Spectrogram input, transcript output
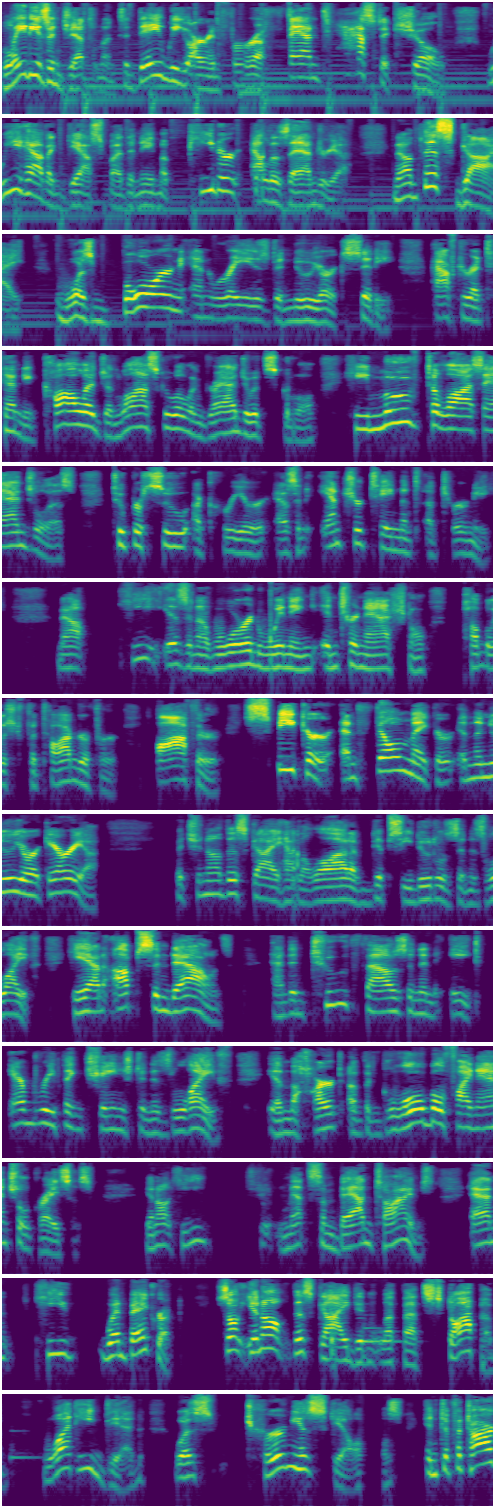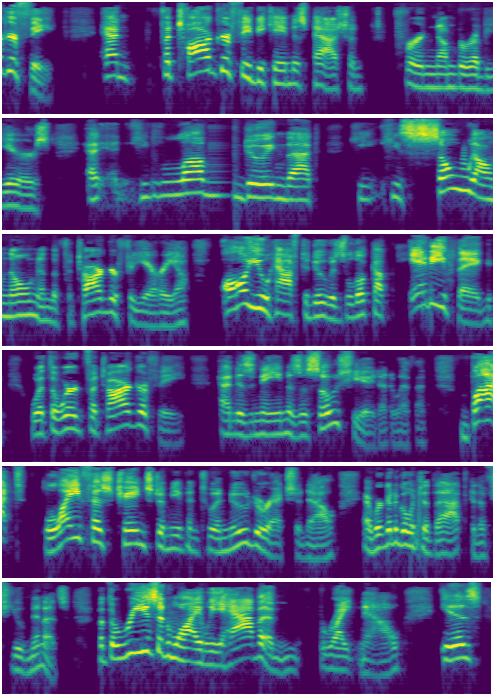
Ladies and gentlemen, today we are in for a fantastic show. We have a guest by the name of Peter Alessandria. Now, this guy was born and raised in New York City. After attending college and law school and graduate school, he moved to Los Angeles to pursue a career as an entertainment attorney. Now, he is an award winning international published photographer, author, speaker, and filmmaker in the New York area. But you know, this guy had a lot of dipsy doodles in his life. He had ups and downs. And in 2008, everything changed in his life in the heart of the global financial crisis. You know, he met some bad times and he went bankrupt. So, you know, this guy didn't let that stop him. What he did was turn his skills into photography. And photography became his passion for a number of years. And he loved doing that. He, he's so well known in the photography area. All you have to do is look up anything with the word photography and his name is associated with it. But life has changed him even to a new direction now. And we're going to go into that in a few minutes. But the reason why we have him right now is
